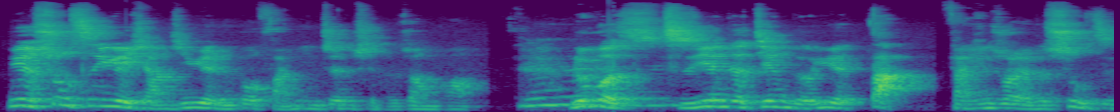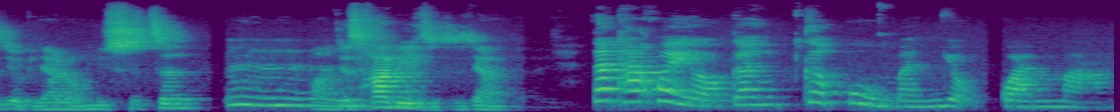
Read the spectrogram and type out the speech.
因为数字越详细，越能够反映真实的状况。嗯如果时间的间隔越大，反映出来的数字就比较容易失真嗯嗯啊，就差别只是这样的。那它会有跟各部门有关吗？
